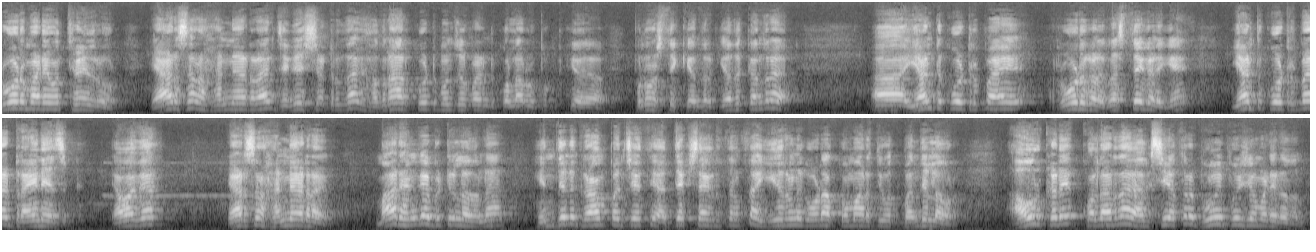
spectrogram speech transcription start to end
ರೋಡ್ ಮಾಡಿ ಅಂತ ಹೇಳಿದ್ರು ಅವರು. ಎರಡು ಸಾವಿರದ ಹನ್ನೆರಡರಾಗ ಜಗದೀಶ್ ಶೆಟ್ಟರ್ದಾಗ ಹದಿನಾರು ಕೋಟಿ ಮಂಜೂರು ಮಾಡಿ ಕೊಲ್ಲಾರ ಉಪ ಪುನರ್ವಸತಿ ಕೇಂದ್ರಕ್ಕೆ. ಅದಕ್ಕಂದ್ರೆ ಎಂಟು ಕೋಟಿ ರೂಪಾಯಿ ರೋಡ್ಗಳು, ರಸ್ತೆಗಳಿಗೆ ಎಂಟು ಕೋಟಿ ರೂಪಾಯಿ ಡ್ರೈನೇಜ್ ಯಾವಾಗ? ಎರಡು ಸಾವಿರದ ಹನ್ನೆರಡರಾಗ. ಮಾಡಿ ಹಂಗೆ ಬಿಟ್ಟಿಲ್ಲ ಅದನ್ನು. ಹಿಂದಿನ ಗ್ರಾಮ ಪಂಚಾಯತಿ ಅಧ್ಯಕ್ಷ ಆಗಿರ್ತಂತ ಈರನಗೌಡ ಕುಮಾರತಿ ಇವತ್ತು ಬಂದಿಲ್ಲ ಅವರು. ಅವ್ರ ಕಡೆ ಕೋಲಾರದಾಗ ಅಗಸಿ ಹತ್ರ ಭೂಮಿ ಪೂಜೆ ಮಾಡಿರೋದನ್ನು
